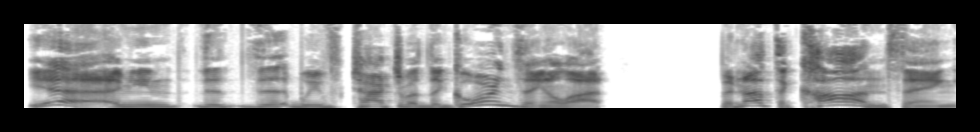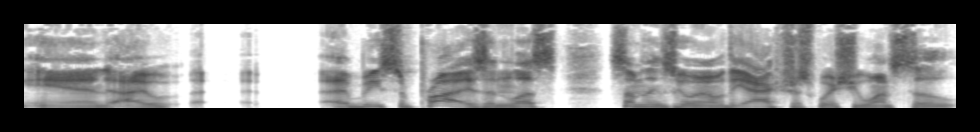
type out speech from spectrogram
yeah. I mean, the, the we've talked about the Gorn thing a lot, but not the Khan thing. And I I'd be surprised unless something's going on with the actress where she wants to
